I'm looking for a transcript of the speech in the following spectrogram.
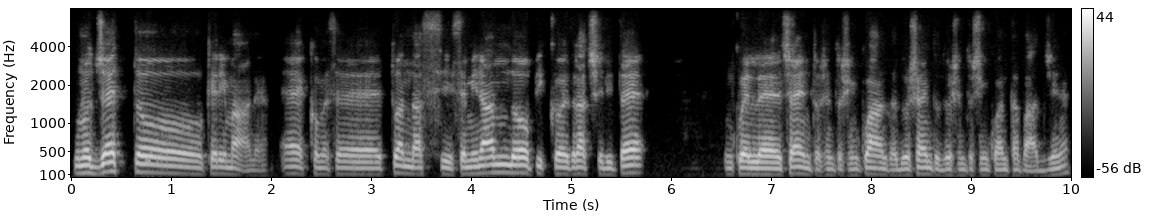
un oggetto che rimane, è come se tu andassi seminando piccole tracce di te in quelle 100, 150, 200, 250 pagine.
